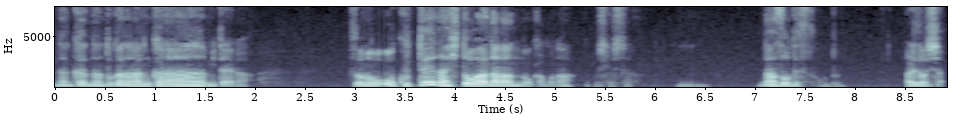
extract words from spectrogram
なんかなんとかならんかなみたいな。その、奥手な人はならんのかもな。もしかしたら。うん、謎です、本当に。ありがとうございました。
